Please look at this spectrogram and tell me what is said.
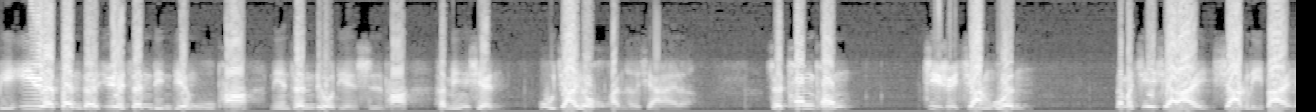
比一月份的月增零点五趴，年增六点四趴，很明显物价又缓和下来了，所以通膨继续降温。那么接下来下个礼拜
